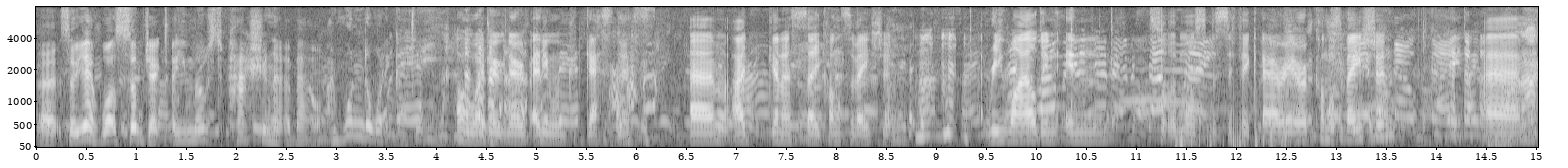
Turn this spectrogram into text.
Uh, so yeah, what subject are you most passionate about? I wonder what it could be. Oh, I don't know if anyone could guess this. Um, I'm gonna say conservation. Rewilding in sort of more specific area of conservation. Um,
